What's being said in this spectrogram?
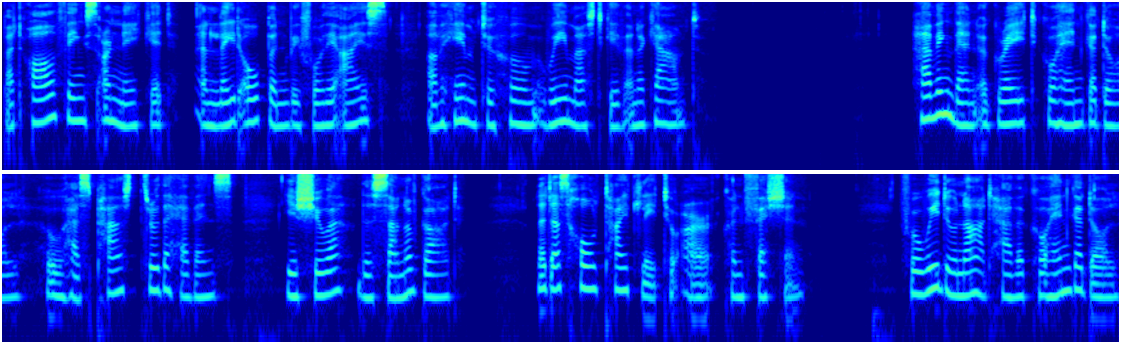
but all things are naked and laid open before the eyes of him to whom we must give an account. Having then a great Kohen Gadol who has passed through the heavens, Yeshua, the Son of God, let us hold tightly to our confession. For we do not have a Kohen Gadol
